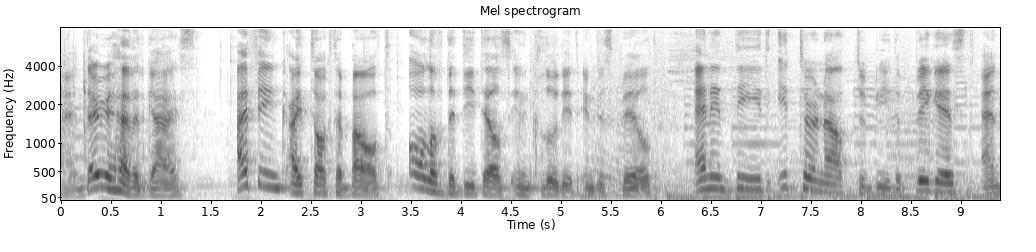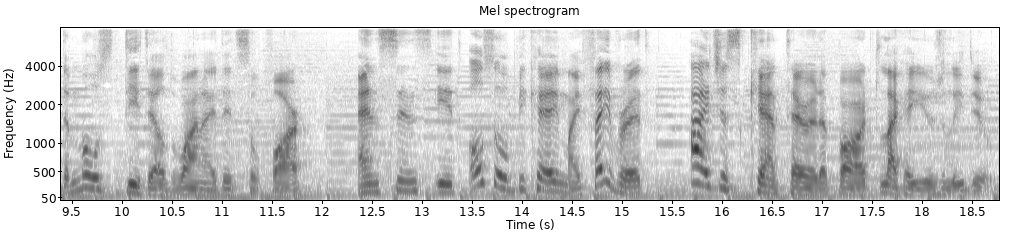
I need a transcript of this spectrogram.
And there you have it guys. I think I talked about all of the details included in this build and indeed, it turned out to be the biggest and the most detailed one I did so far. And since it also became my favorite, I just can't tear it apart like I usually do.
